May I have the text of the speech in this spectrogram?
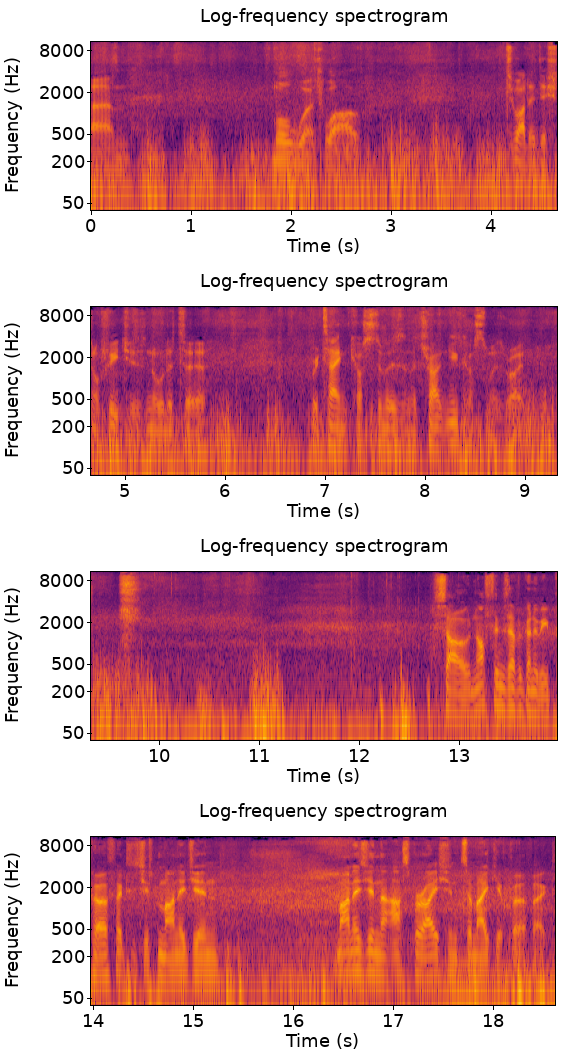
um, more worthwhile to add additional features in order to retain customers and attract new customers, right? So nothing's ever going to be perfect. It's just managing managing that aspiration to make it perfect.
